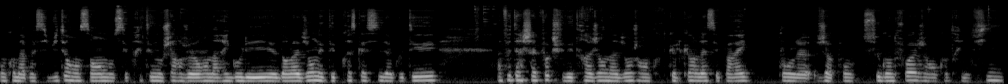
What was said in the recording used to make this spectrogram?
Donc on a passé 8 heures ensemble, on s'est prêté nos chargeurs, on a rigolé. Dans l'avion, on était presque assises à côté. En fait, à chaque fois que je fais des trajets en avion, je rencontre quelqu'un. Là, c'est pareil pour le Japon. Seconde fois, j'ai rencontré une fille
